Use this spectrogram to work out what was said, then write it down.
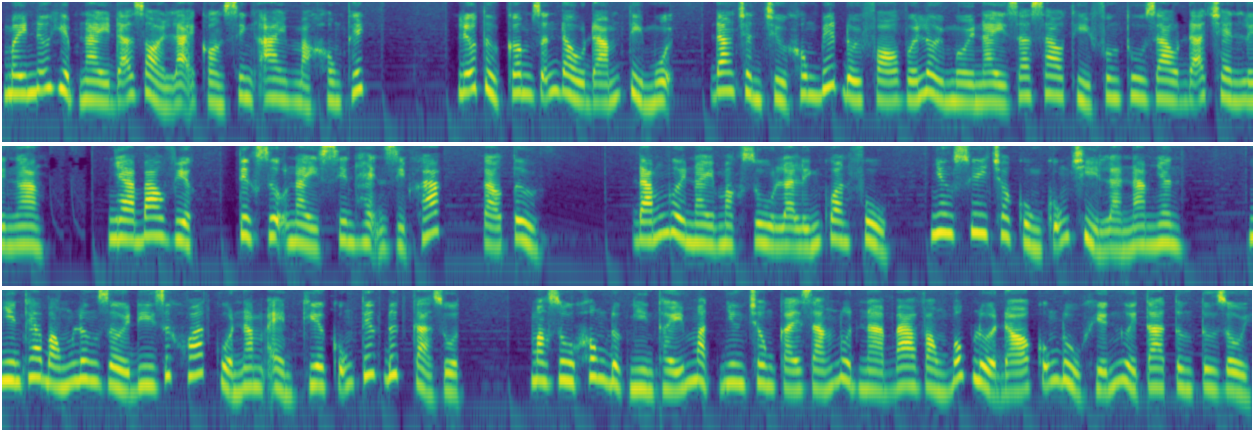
Mấy nữ hiệp này đã giỏi lại còn sinh ai mà không thích. Liễu Tử Câm dẫn đầu đám tỉ muội, đang chần chừ không biết đối phó với lời mời này ra sao thì Phương Thu Giao đã chen lên ngang. Nhà bao việc, tiệc rượu này xin hẹn dịp khác, cáo tử. Đám người này mặc dù là lính quan phủ, nhưng suy cho cùng cũng chỉ là nam nhân. Nhìn theo bóng lưng rời đi dứt khoát của năm ẻm kia cũng tiếc đứt cả ruột. Mặc dù không được nhìn thấy mặt nhưng trông cái dáng nuột nà ba vòng bốc lửa đó cũng đủ khiến người ta tương tư rồi.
